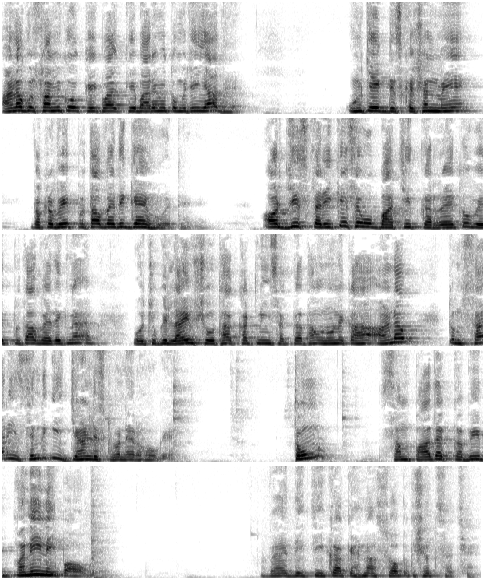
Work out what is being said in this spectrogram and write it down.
अर्णव गोस्वामी को के बारे में तो मुझे याद है। उनके एक डिस्कशन में डॉक्टर वेद प्रताप वैदिक गए हुए थे। और जिस तरीके से वो बातचीत कर रहे थे वेद प्रताप वैदिक ने, वो चूँकि लाइव शो था कट नहीं सकता था, उन्होंने कहा, अर्णव, तुम सारी ज़िंदगी जर्नलिस्ट बने रहोगे। तुम संपादक कभी बन ही नहीं पाओगे। वैदिक जी का कहना सौ प्रतिशत सच है।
